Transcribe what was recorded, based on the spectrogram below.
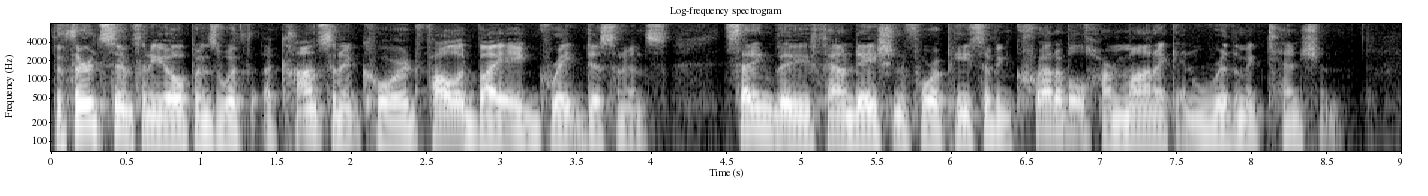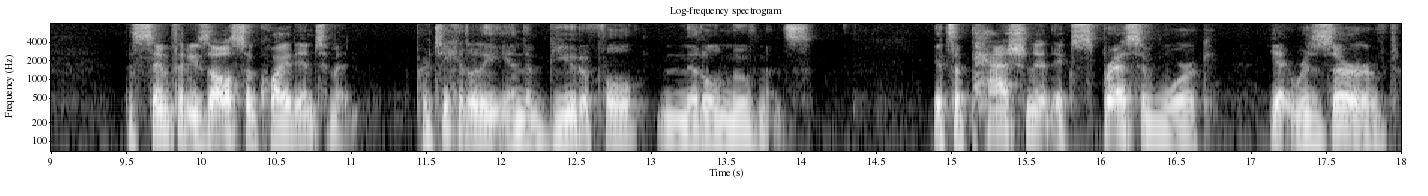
The third symphony opens with a consonant chord followed by a great dissonance, setting the foundation for a piece of incredible harmonic and rhythmic tension. The symphony is also quite intimate, particularly in the beautiful middle movements. It's a passionate, expressive work, yet reserved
